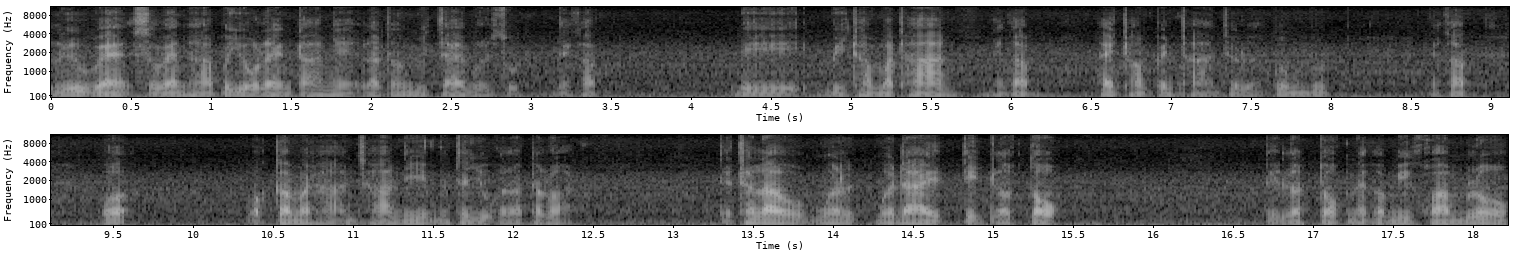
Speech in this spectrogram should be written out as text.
หรือแหวงแสวงหาประโยชน์อะไรต่างๆเนี่ยเราต้องมีใจบริสุทธิ์นะครับ มีมีธรรมทานนะครับ ให้ทำเป็นทานช่วยเหลือเพื่อนมนุษย์นะครับ เพราะเพราะกรรมฐานฌานนี้มันจะอยู่กับเราตลอด แต่ถ้าเราเมื่อเมื่อใดติดแล้วตก ติดแล้วตกนะก็มีความโลภ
